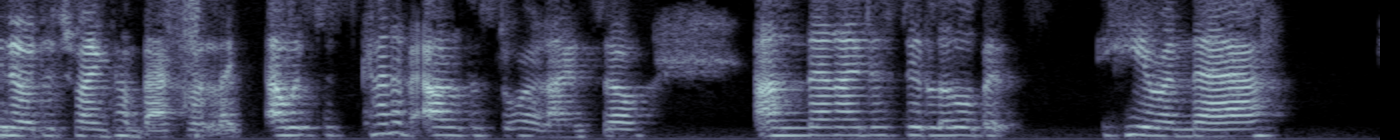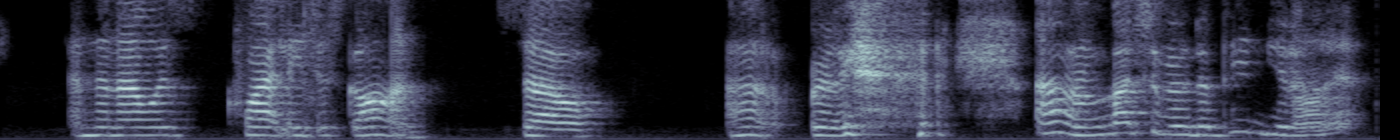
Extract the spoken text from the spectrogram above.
you know, to try and come back. But like I was just kind of out of the storyline. So, and then I just did a little bits here and there, and then I was quietly just gone. So I don't really, I don't have much of an opinion on it.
